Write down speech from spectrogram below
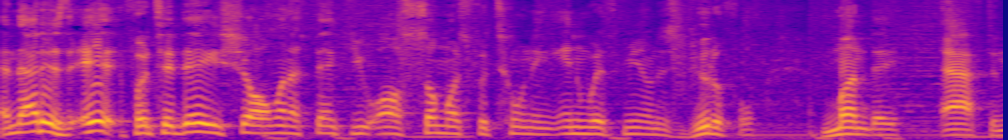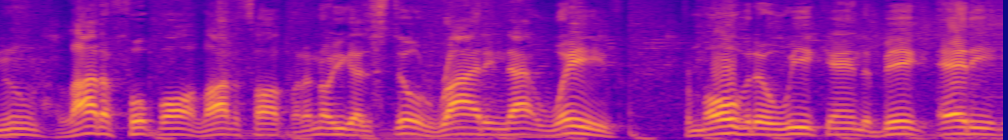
And that is it for today's show. I want to thank you all so much for tuning in with me on this beautiful Monday afternoon. A lot of football, a lot of talk, but I know you guys are still riding that wave from over the weekend. The big Eddie.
